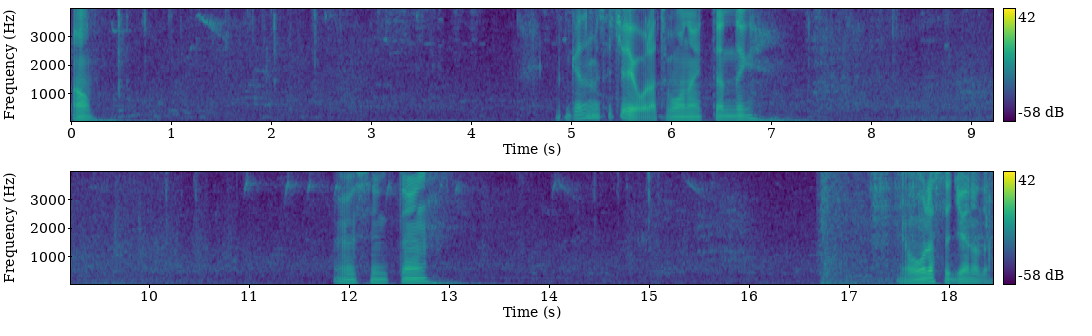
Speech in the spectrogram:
Oh. Ez mint hogyha jó lett volna itt eddig. Őszintén. Jó lesz egy ilyen oda.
